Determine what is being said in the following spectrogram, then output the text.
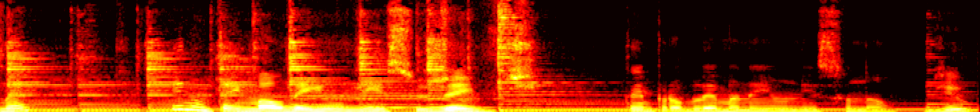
né? E não tem mal nenhum nisso, gente. Não tem problema nenhum nisso não, viu?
